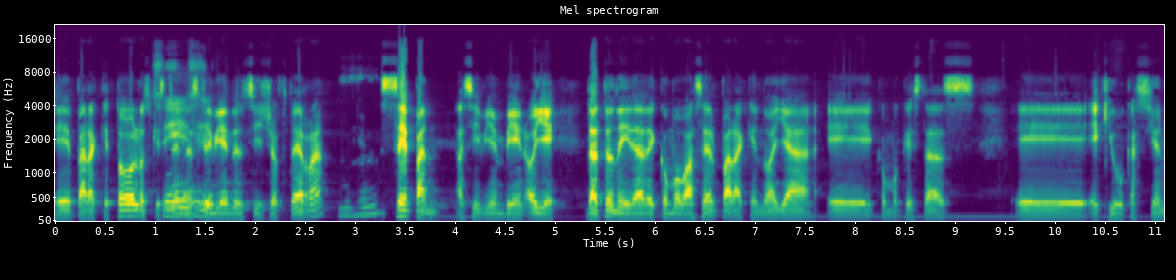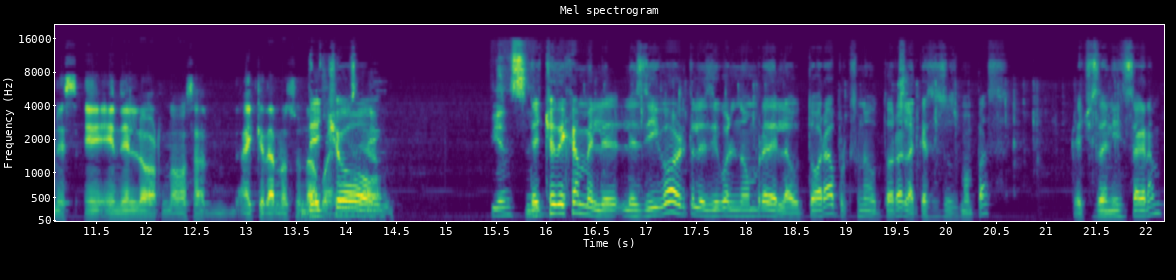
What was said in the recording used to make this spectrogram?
eh, para que todos los que estén escribiendo en Siege of Terra sepan así bien bien, oye, date una idea de cómo va a ser para que no haya eh, como que estas eh, equivocaciones en, el lore, ¿no? O sea, hay que darnos una de Hecho, de hecho, déjame, les digo, ahorita les digo el nombre de la autora, porque es una autora la que hace sus mapas. De hecho, está en Instagram,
